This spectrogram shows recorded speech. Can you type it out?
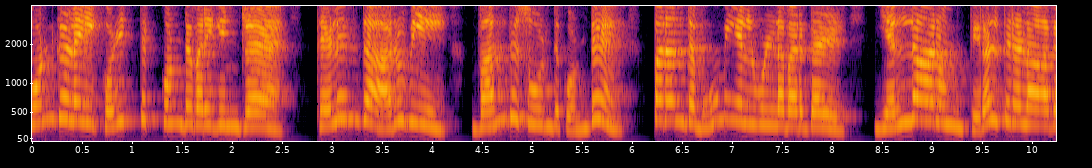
பொன்களை கொழித்துக் கொண்டு வருகின்ற தெளிந்த அருவி வந்து சூழ்ந்து கொண்டு பரந்த பூமியில் உள்ளவர்கள் எல்லாரும் திரள் திரளாக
